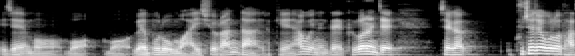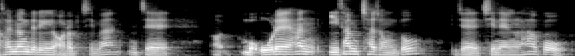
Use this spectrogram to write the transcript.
이제 뭐, 뭐, 뭐, 외부로 뭐 ICO를 한다, 이렇게 하고 있는데, 그거는 이제 제가 구체적으로 다 설명드리기 어렵지만, 이제, 어, 뭐, 올해 한 2, 3차 정도 이제 진행을 하고,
